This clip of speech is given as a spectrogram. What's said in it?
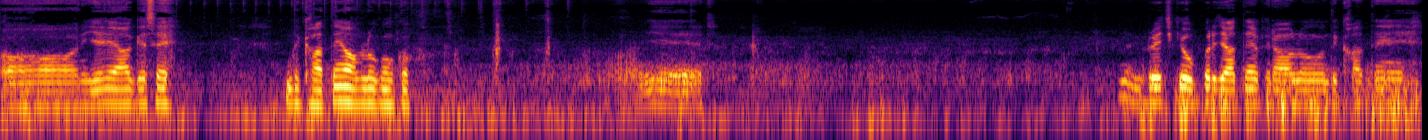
और ये आगे से दिखाते हैं आप लोगों को। ये ब्रिज के ऊपर जाते हैं, फिर आप लोगों को दिखाते हैं।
